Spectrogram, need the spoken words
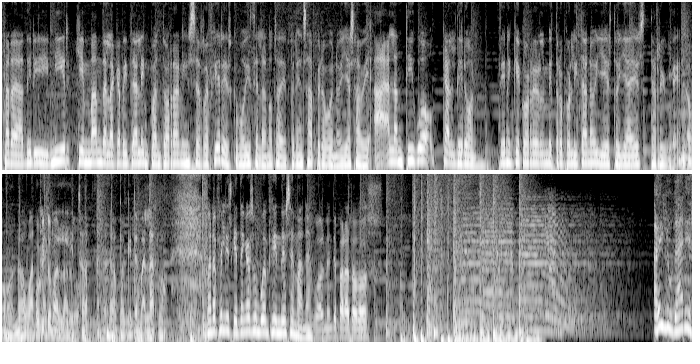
para dirimir quién manda en la capital en cuanto a running se refiere, como dice la nota de prensa, pero bueno, ya sabe, al antiguo Calderón. Tienen que correr el metropolitano y esto ya es terrible, no, no aguanta. Un poquito más largo. no, un poquito más largo. Bueno, Feliz, que tengas un buen fin de semana. Igualmente para todos. Hay lugares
